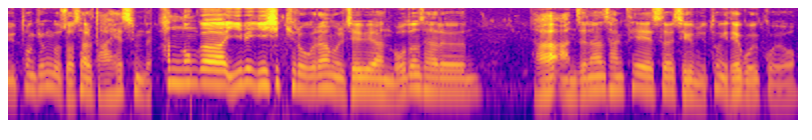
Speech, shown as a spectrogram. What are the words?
유통 경로 조사를 다 했습니다. 한 농가 220kg을 제외한 모든 쌀은 다 안전한 상태에서 지금 유통이 되고 있고요.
